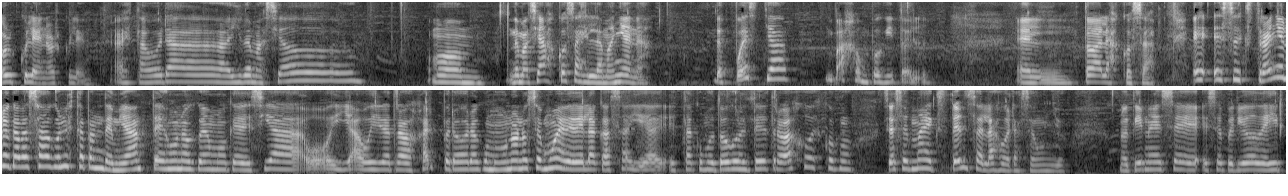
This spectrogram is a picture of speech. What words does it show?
Orculen, Orculen. A esta hora hay demasiado. como. demasiadas cosas en la mañana. Después ya baja un poquito el. todas las cosas. Es, extraño lo que ha pasado con esta pandemia. Antes uno como que decía, hoy ya voy a ir a trabajar, pero ahora como uno no se mueve de la casa y está como todo con el teletrabajo, es como se hacen más extensas las horas, según yo. No tiene ese, ese periodo de ir,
